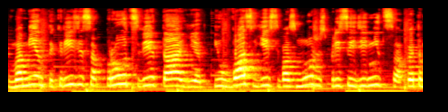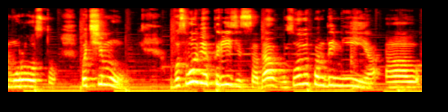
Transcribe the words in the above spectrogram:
в моменты кризиса процветает. И у вас есть возможность присоединиться к этому росту. Почему? В условиях кризиса, да, в условиях пандемии а,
